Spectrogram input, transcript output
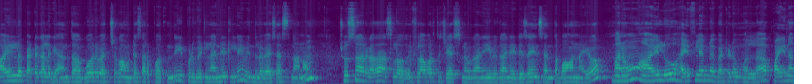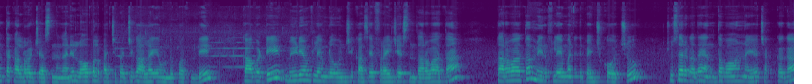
ఆయిల్లో పెట్టగలిగే అంత గోరువెచ్చగా ఉంటే సరిపోతుంది. ఇప్పుడు వీటిని అన్నిటిని ఇందులో వేసేస్తున్నాను. చూస్తున్నారు కదా అసలు ఈ ఫ్లవర్తో చేసినవి కానీ ఇవి కానీ డిజైన్స్ ఎంత బాగున్నాయో. మనం ఆయిల్ హై ఫ్లేమ్లో పెట్టడం వల్ల పైన అంతా కలర్ వచ్చేస్తుంది కానీ లోపల పచ్చి పచ్చిగా అలాగే ఉండిపోతుంది. కాబట్టి మీడియం ఫ్లేమ్లో ఉంచి కాసేపు ఫ్రై చేసిన తర్వాత తర్వాత మీరు ఫ్లేమ్ అనేది పెంచుకోవచ్చు. చూసారు కదా ఎంత బాగున్నాయో చక్కగా.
